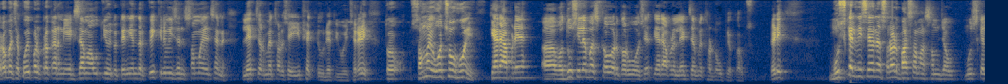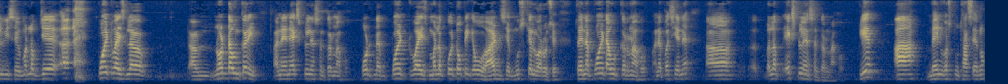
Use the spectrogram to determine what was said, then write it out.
બરાબર છે? કોઈ પણ પ્રકારની એક્ઝામ આવતી હોય તો તેની અંદર ક્વિક રિવિઝન સમયે છે ને લેક્ચર મેથડ છે એ ઇફેક્ટિવ રહેતી હોય છે. રેડી તો સમય ઓછો હોય ત્યારે આપણે વધુ સિલેબસ કવર કરવો છે ત્યારે આપણે લેક્ચર મેથડનો ઉપયોગ કરશું રેડી મુશ્કેલ વિષયોને સરળ ભાષામાં સમજાવું. મુશ્કેલ વિષય, મતલબ જે પોઈન્ટ વાઇઝ નોટ ડાઉન કરી અને એને એક્સપ્લેનેશન કરી નાખો. પોઈન્ટ પોઈન્ટ વાઇઝ મતલબ કોઈ ટોપિક એવો હાર્ડ છે, મુશ્કેલવાળો છે, તો એને પોઈન્ટ આઉટ કરી નાખો અને પછી એને મતલબ એક્સપ્લેનેશન કરી નાખો. ક્લિયર આ મેઇન વસ્તુ થશે એનો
